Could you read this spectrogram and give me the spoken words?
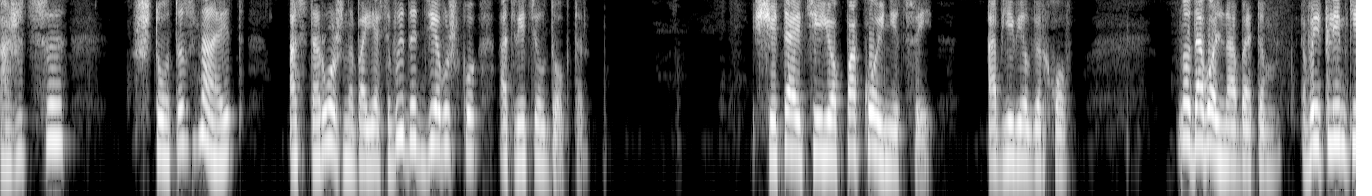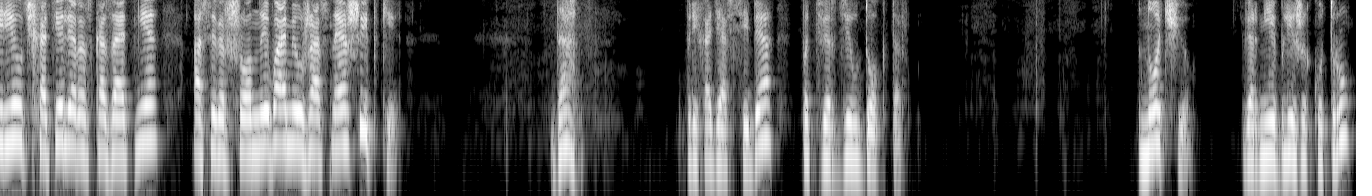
кажется, что-то знает, — осторожно, боясь выдать девушку, ответил доктор. — Считайте ее покойницей, — объявил Верхов. — Но довольно об этом. Вы, Клим Кириллович, хотели рассказать мне о совершенной вами ужасной ошибке. — Да, — приходя в себя, подтвердил доктор. Ночью, вернее, ближе к утру,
